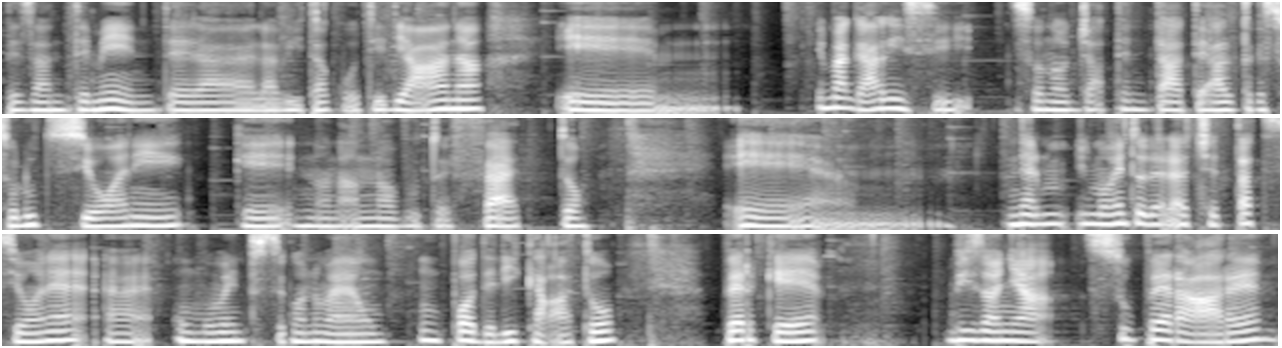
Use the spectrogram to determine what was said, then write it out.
pesantemente la, la vita quotidiana e, e magari si sono già tentate altre soluzioni che non hanno avuto effetto. E, nel, il momento dell'accettazione è un momento secondo me un, un po' delicato perché bisogna superare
